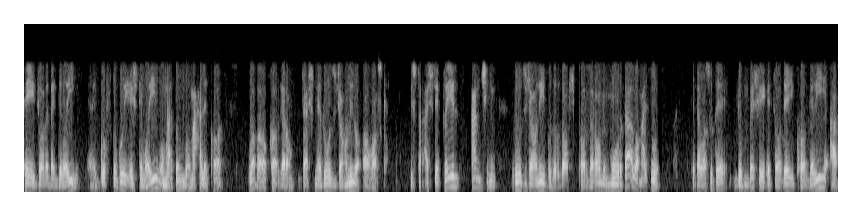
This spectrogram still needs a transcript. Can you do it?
سه جانبه گرایی یعنی گفتگوی اجتماعی و مردم با محل کار و با کارگران جشن روز جهانی را آغاز کرد. 28 اپریل همچنین روز جهانی بزرگداشت کارگران مرده و مجبور که توسط جنبش اتحادیه کارگری از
